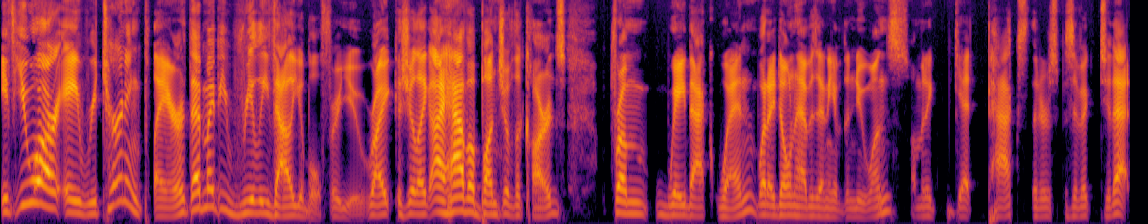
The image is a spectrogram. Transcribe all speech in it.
If you are a returning player, that might be really valuable for you, right? Because you're like, I have a bunch of the cards from way back when. What I don't have is any of the new ones. I'm going to get packs that are specific to that.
